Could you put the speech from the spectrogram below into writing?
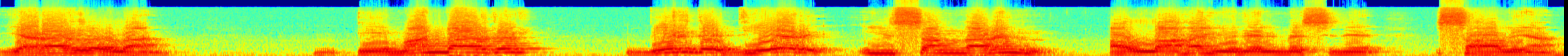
yararı olan iman vardır. Bir de diğer insanların Allah'a yönelmesini sağlayan.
